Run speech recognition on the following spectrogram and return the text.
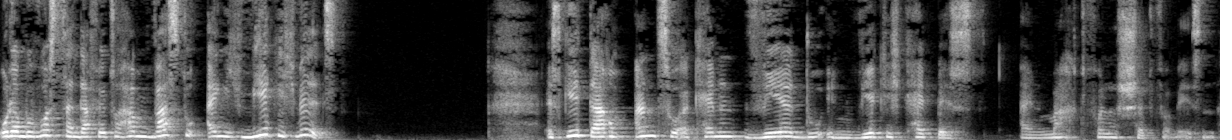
oder ein Bewusstsein dafür zu haben, was du eigentlich wirklich willst. Es geht darum anzuerkennen, wer du in Wirklichkeit bist, ein machtvolles Schöpferwesen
